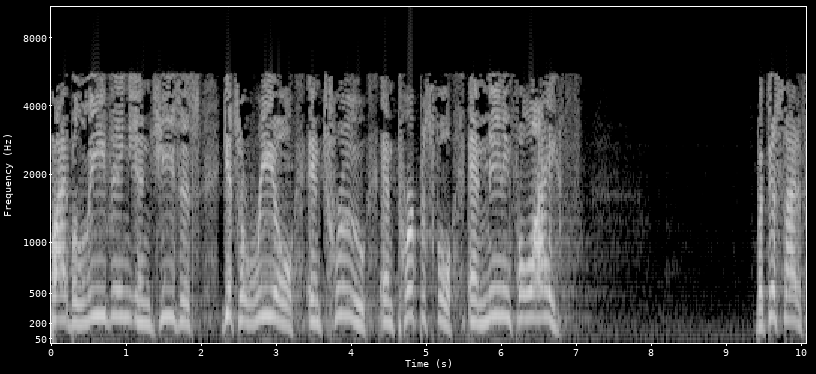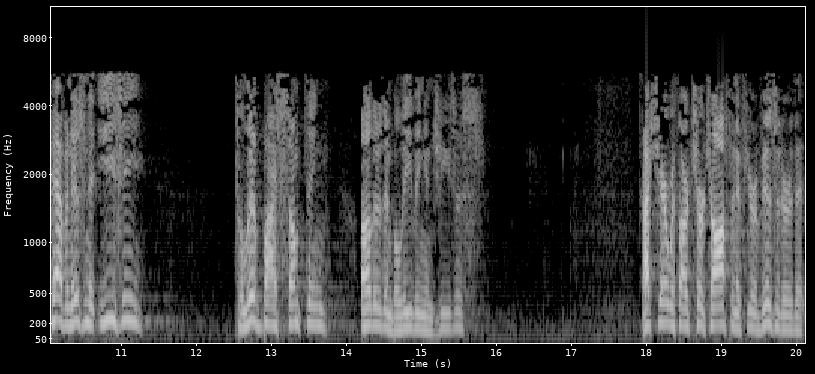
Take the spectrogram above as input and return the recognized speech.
by believing in Jesus gets a real and true and purposeful and meaningful life. But this side of heaven, isn't it easy to live by something other than believing in Jesus? I share with our church often, if you're a visitor, that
